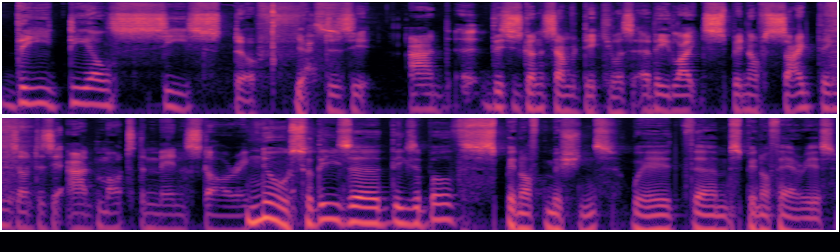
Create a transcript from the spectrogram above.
the DLC stuff. Yes. Does it add? uh, This is going to sound ridiculous. Are they like spin-off side things, or does it add more to the main story? No, so these are these are both spin-off missions with um, spin-off areas.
